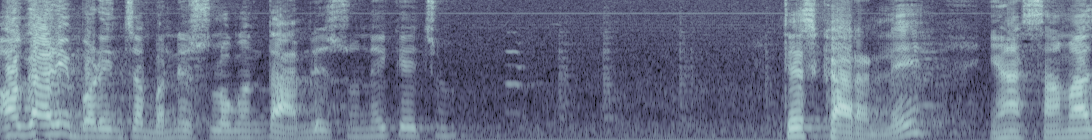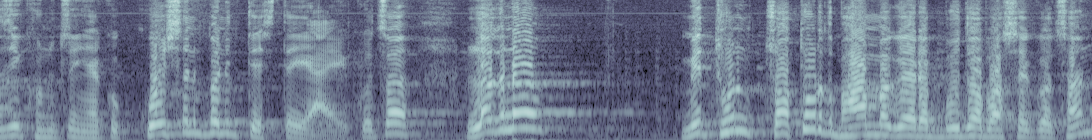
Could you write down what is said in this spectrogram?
अगाडि बढिन्छ भन्ने स्लोगन त हामीले सुनेकै छौँ। त्यस कारणले यहाँ सामाजिक हुनु चाहिँ यहाँको क्वेसन पनि त्यस्तै आएको छ। लग्न मिथुन चतुर्थ भावमा गएर बुध बसेको छन्।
